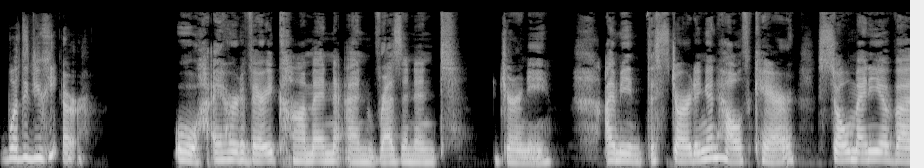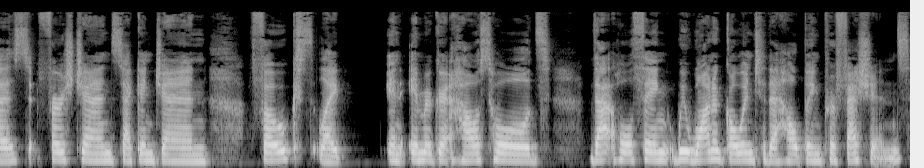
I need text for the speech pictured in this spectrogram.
What did you hear? Oh, I heard a very common and resonant journey. I mean, the starting in healthcare, so many of us, first gen, second gen folks, like in immigrant households, that whole thing, we want to go into the helping professions.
